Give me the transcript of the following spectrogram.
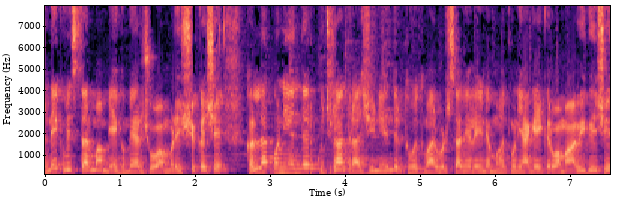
અનેક વિસ્તારમાં મેઘમહેર જોવા મળી શકે છે. કલાકોની અંદર ગુજરાત રાજ્યની અંદર ધોધમાર વરસાદને લઈને મહત્વની આગાહી કરવામાં આવી ગઈ છે.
